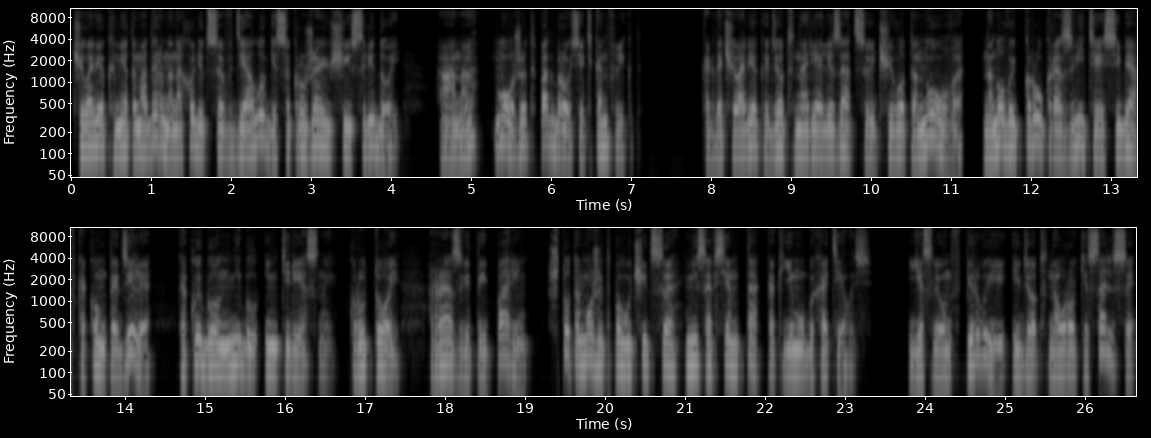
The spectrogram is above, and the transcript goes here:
Человек метамодерна находится в диалоге с окружающей средой, а она может подбросить конфликт. Когда человек идет на реализацию чего-то нового, на новый круг развития себя в каком-то деле, какой бы он ни был интересный, крутой, развитый парень, что-то может получиться не совсем так, как ему бы хотелось. Если он впервые идет на уроки сальсы,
